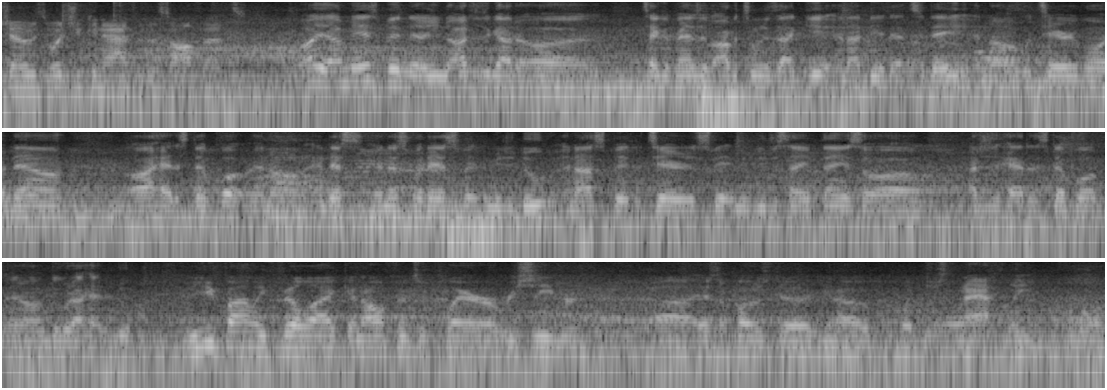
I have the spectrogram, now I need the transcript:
shows what you can add to this offense? Oh yeah, I mean it's been there. You know, I just got to uh, take advantage of opportunities I get, and I did that today. And uh, with Terry going down, uh, I had to step up, and uh, and that's and that's what they expected me to do. And I expected Terry to expect me to do the same thing. So uh, I just had to step up and um, do what I had to do. Do you finally feel like an offensive player, a receiver, uh, as opposed to you know what just an athlete before?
